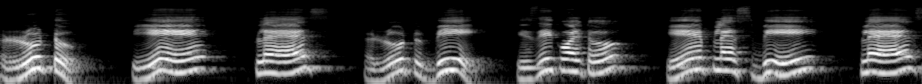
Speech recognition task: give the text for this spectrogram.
root A plus root B is equal to A plus B plus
